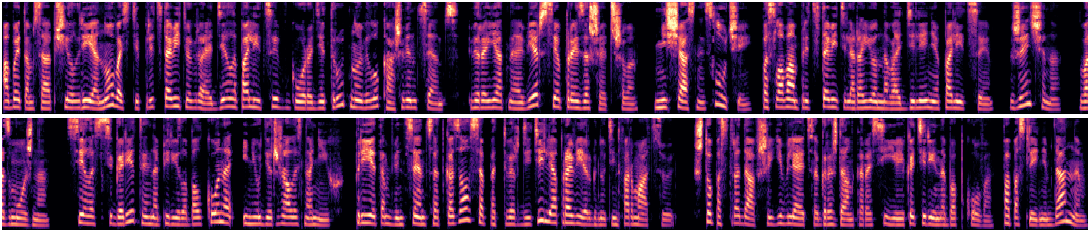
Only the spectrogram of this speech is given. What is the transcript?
Об этом сообщил РИА Новости представитель отдела полиции в городе Трутнове Лукаш Винценц. Вероятная версия произошедшего. Несчастный случай. По словам представителя районного отделения полиции, женщина, возможно, села с сигаретой на перила балкона и не удержалась на них. При этом Винценц отказался подтвердить или опровергнуть информацию что пострадавшей является гражданка России Екатерина Бабкова. По последним данным,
